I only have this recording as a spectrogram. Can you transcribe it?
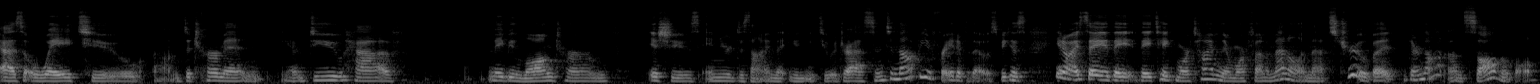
as a way to um, determine, you know, do you have maybe long term issues in your design that you need to address and to not be afraid of those because you know i say they, they take more time they're more fundamental and that's true but they're not unsolvable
